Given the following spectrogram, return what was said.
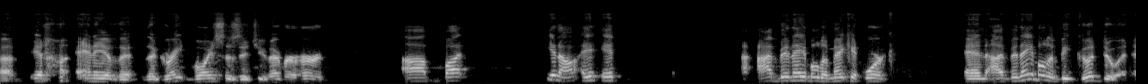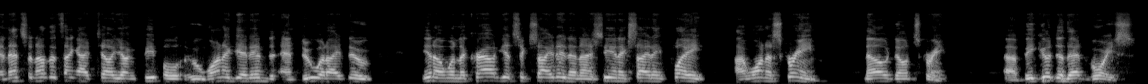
uh, you know, any of the, the great voices that you've ever heard. Uh, but, you know, it, it, I've been able to make it work and I've been able to be good to it. And that's another thing I tell young people who want to get into and do what I do. You know, when the crowd gets excited and I see an exciting play, I want to scream. No, don't scream. Uh, be good to that voice.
